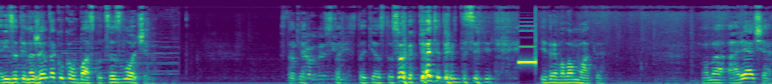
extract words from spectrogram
Різати ножем таку ковбаску це злочин. Стаття, стаття 145 і 3 до 7. І треба ламати. Вона гаряча.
